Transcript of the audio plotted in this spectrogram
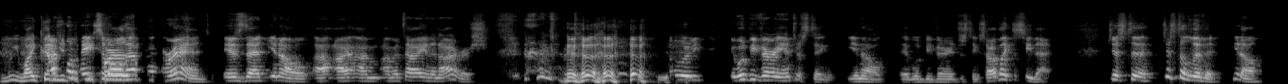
Why couldn't that's you? what makes it all that more grand. Is that you know I, I, I'm I'm Italian and Irish. it, would be, it would be very interesting. You know, it would be very interesting. So I'd like to see that, just to just to live it. You know,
